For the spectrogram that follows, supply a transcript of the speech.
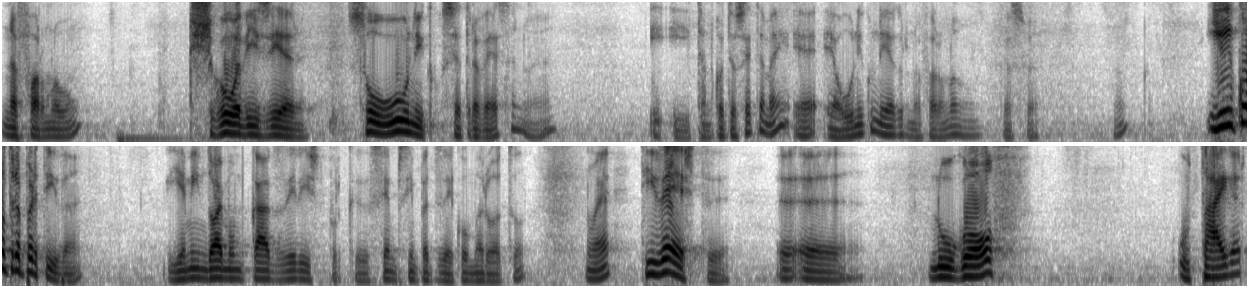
na Fórmula 1 que chegou a dizer sou o único que se atravessa, não é? E, e tanto quanto eu sei também, é, é o único negro na Fórmula 1, penso eu. E em contrapartida, e a mim dói-me um bocado dizer isto, porque sempre simpatizei com o Maroto, não é? Tiveste uh, uh, no golfe o Tiger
